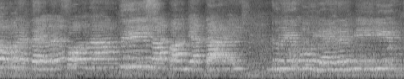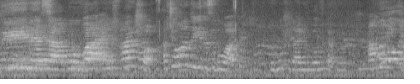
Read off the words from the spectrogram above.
номер телефона ти запам'ятаєш, книгу Єремії ти не забуваєш. Хорошо, а чого не їде забувати? Тому що далі говорить так. А коли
